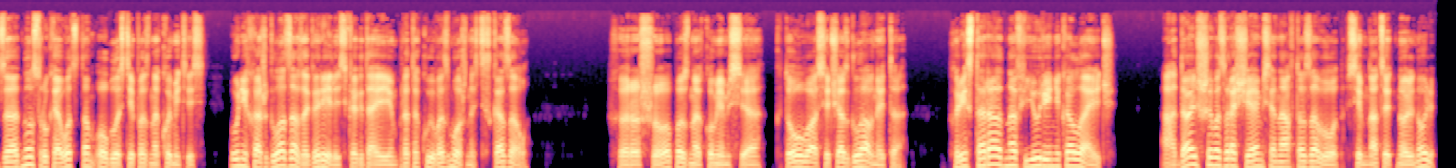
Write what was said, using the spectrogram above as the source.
Заодно с руководством области познакомитесь. У них аж глаза загорелись, когда я им про такую возможность сказал». «Хорошо, познакомимся. Кто у вас сейчас главный-то?» «Христораднов Юрий Николаевич». А дальше возвращаемся на автозавод в 17.00,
